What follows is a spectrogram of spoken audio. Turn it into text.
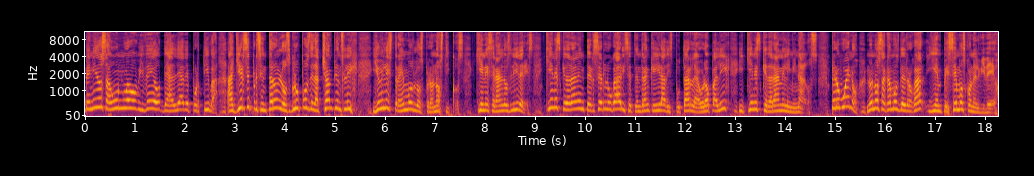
Bienvenidos a un nuevo video de Aldea Deportiva. Ayer se presentaron los grupos de la Champions League y hoy les traemos los pronósticos. ¿Quiénes serán los líderes? ¿Quiénes quedarán en tercer lugar y se tendrán que ir a disputar la Europa League? ¿Y quiénes quedarán eliminados? Pero bueno, no nos hagamos del rogar y empecemos con el video.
